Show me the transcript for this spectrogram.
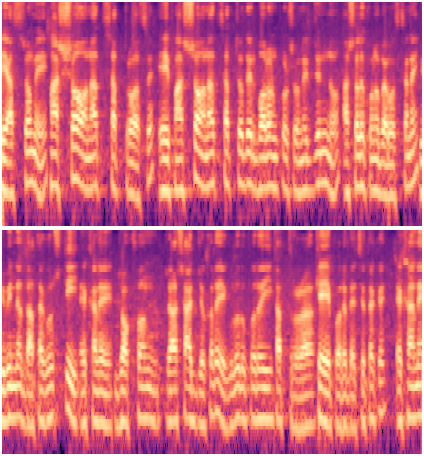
এই আশ্রমে পাঁচশো অনাথ ছাত্র আছে। এই পাঁচশো অনাথ ছাত্রদের বরণ পোষণের জন্য আসলে কোনো ব্যবস্থা নেই। বিভিন্ন দাতা গোষ্ঠী এখানে যখন যা সাহায্য করে, এগুলোর উপরেই ছাত্ররা খেয়ে পরে বেঁচে থাকে। এখানে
